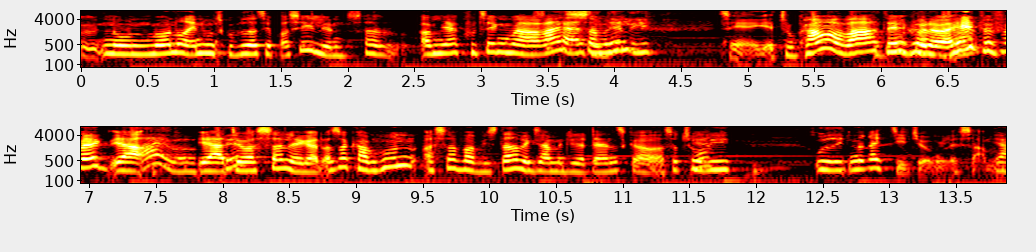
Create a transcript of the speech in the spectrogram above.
øh, nogle måneder, inden hun skulle videre til Brasilien. Så om jeg kunne tænke mig at rejse som det hende. lige. Så jeg, ja, du kommer bare, det Du kunne da være helt perfekt. Ja, Ej, ja det var så lækkert. Og så kom hun, og så var vi stadigvæk sammen med de der danskere, og så tog Ja. vi ud i den rigtige jungle sammen. Ja.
